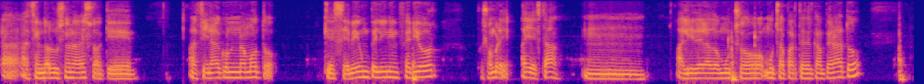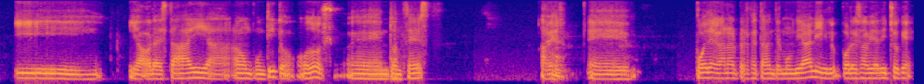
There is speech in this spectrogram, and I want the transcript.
haciendo alusión a eso, a que al final con una moto que se ve un pelín inferior, pues hombre, ahí está. Mm, ha liderado mucho, mucha parte del campeonato y, y ahora está ahí a, a, un puntito o dos. Eh, entonces, a ver, eh, puede ganar perfectamente el mundial y por eso había dicho que,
